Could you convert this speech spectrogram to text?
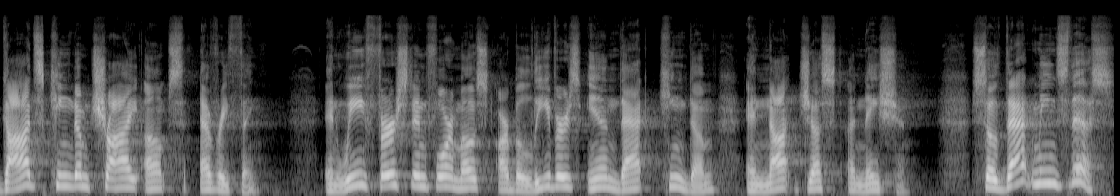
God's kingdom triumphs everything. And we, first and foremost, are believers in that kingdom and not just a nation. So that means this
